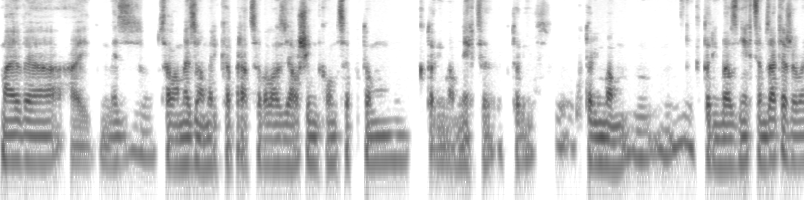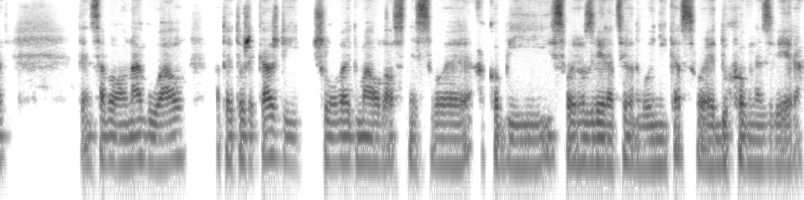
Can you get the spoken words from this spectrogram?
Majovia aj mez, celá Mezoamerika pracovala s ďalším konceptom, ktorým, vám nechce, ktorým, ktorým, vám, ktorým vás nechcem zaťažovať. Ten sa volal Nagual a to je to, že každý človek mal vlastne svoje, akoby svojho zvieracieho dvojníka, svoje duchovné zviera.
